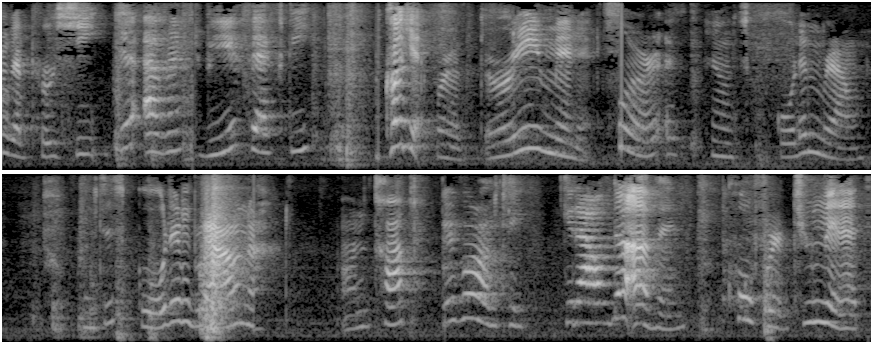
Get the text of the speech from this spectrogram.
I'm gonna proceed the oven to 350. Cook it for 30 minutes. Or it's golden brown. Once it's golden brown on the uh, top, we're going to take it out of the oven. Cool for two minutes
